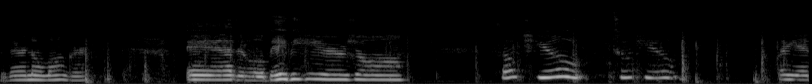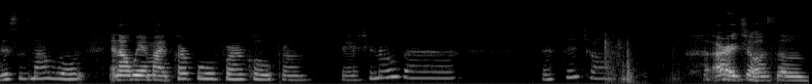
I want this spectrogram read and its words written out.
they're no longer. And I did a little baby hairs, y'all. So cute. Too cute. But yeah, this is my look. And I wear my purple fur coat from Fashion Nova. That's it, y'all. Alright, y'all. So,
